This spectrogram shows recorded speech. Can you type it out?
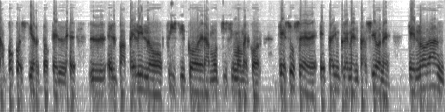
tampoco es cierto que el, el, el papel y lo físico era muchísimo mejor. ¿Qué sucede? Estas implementaciones que no dan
